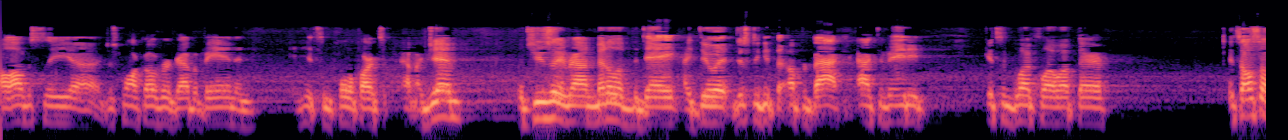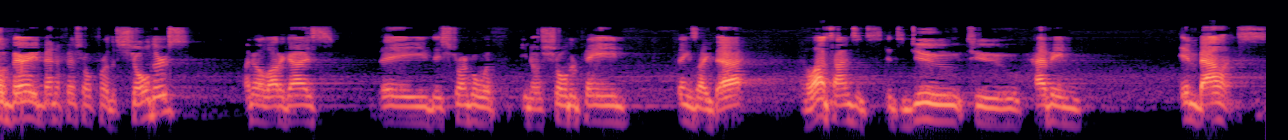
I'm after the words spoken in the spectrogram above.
I'll obviously uh, just walk over, grab a band, and, and hit some pull aparts at my gym. It's usually around middle of the day. I do it just to get the upper back activated, get some blood flow up there. It's also very beneficial for the shoulders. I know a lot of guys they they struggle with you know shoulder pain, things like that. And a lot of times it's, it's due to having imbalance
